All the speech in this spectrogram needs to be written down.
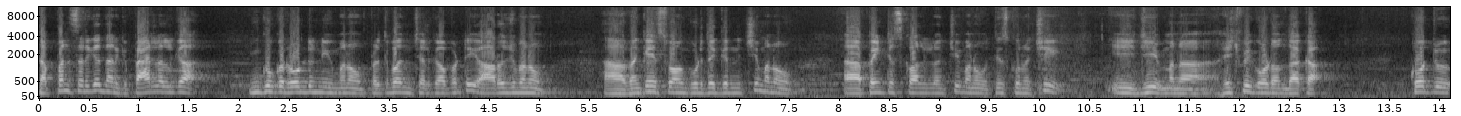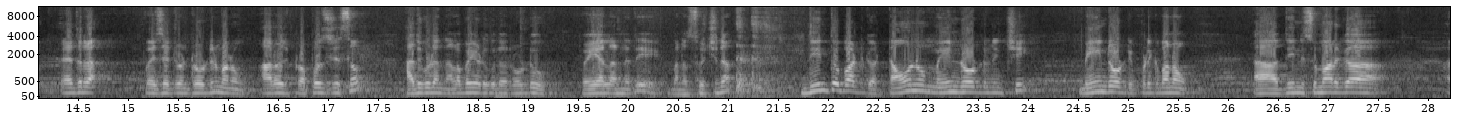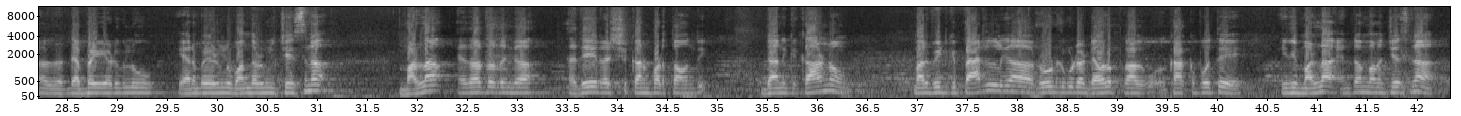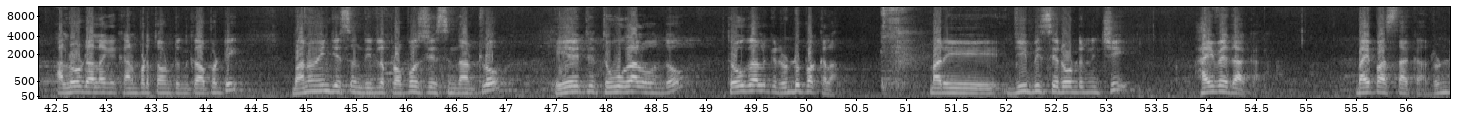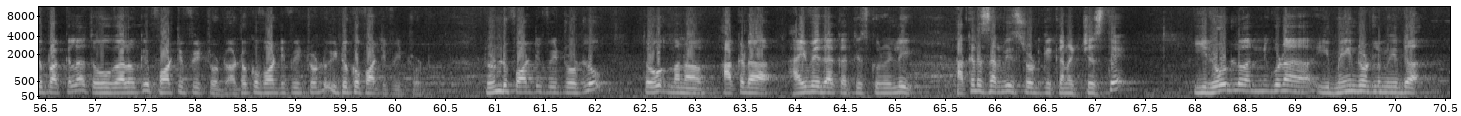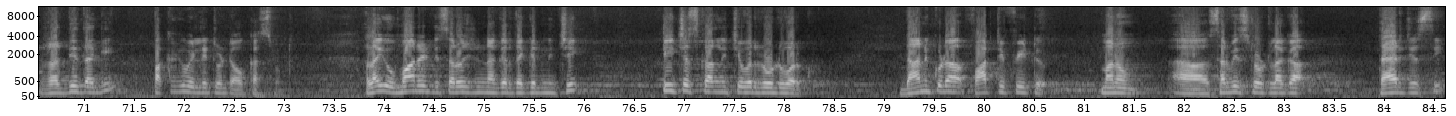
తప్పనిసరిగా దానికి ప్యారలల్గా ఇంకొక రోడ్డుని మనం ప్రతిపాదించాలి కాబట్టి ఆ రోజు మనం వెంకయ్య స్వామి గుడి దగ్గర నుంచి మనం పెయింటర్స్ కాలనీలోంచి మనం తీసుకుని వచ్చి ఈ జీ మన హెచ్పి గోడౌన్ దాకా కోర్టు ఎదుర వేసేటువంటి రోడ్డుని మనం ఆ రోజు ప్రపోజ్ చేసాం. అది కూడా నలభై అడుగుల రోడ్డు వేయాలన్నది మన సూచన. దీంతో పాటుగా టౌన్ మెయిన్ రోడ్డు నుంచి మెయిన్ రోడ్డు ఇప్పటికి మనం దీన్ని సుమారుగా డెబ్బై అడుగులు ఎనభై అడుగులు వంద అడుగులు చేసినా మళ్ళా యథాతథంగా అదే రష్ కనపడతా ఉంది. దానికి కారణం మరి వీటికి ప్యారల్గా రోడ్లు కూడా డెవలప్ కాక కాకపోతే ఇది మళ్ళా ఎంత మనం చేసినా ఆ లోడ్ అలాగే కనపడుతూ ఉంటుంది కాబట్టి మనం ఏం చేస్తాం? దీంట్లో ప్రపోజ్ చేసిన దాంట్లో ఏదైతే తువ్వుగాలు ఉందో తువ్వుగాలకి రెండు పక్కల మరి జీబీసీ రోడ్డు నుంచి హైవే దాకా బైపాస్ దాకా రెండు పక్కల తవ్వుగాలకి ఫార్టీ ఫీట్ రోడ్డు అటొక ఫార్టీ ఫీట్ రోడ్డు ఇటొక ఫార్టీ ఫీట్ రోడ్డు. రెండు ఫార్టీ ఫీట్ రోడ్లు తో మన అక్కడ హైవే దాకా తీసుకుని వెళ్ళి అక్కడ సర్వీస్ రోడ్కి కనెక్ట్ చేస్తే ఈ రోడ్లు అన్నీ కూడా ఈ మెయిన్ రోడ్ల మీద రద్దీ తగ్గి పక్కకు వెళ్ళేటువంటి అవకాశం ఉంటుంది. అలాగే ఉమారెడ్డి సరోజిని నగర్ దగ్గర నుంచి టీచర్స్ కాలనీ చివరి రోడ్డు వరకు దానికి కూడా ఫార్టీ ఫీట్ మనం సర్వీస్ రోడ్ లాగా తయారు చేసి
